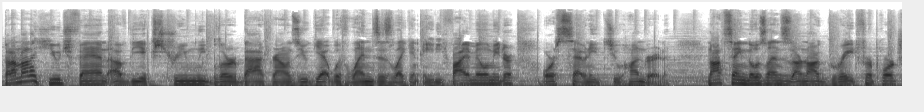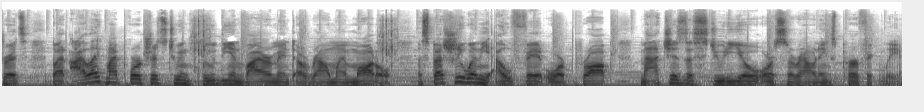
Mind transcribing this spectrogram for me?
but I'm not a huge fan of the extremely blurred backgrounds you get with lenses like an 85mm or 70-200. Not saying those lenses are not great for portraits, but I like my portraits to include the environment around my model, especially when the outfit or or prop matches the studio or surroundings perfectly.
